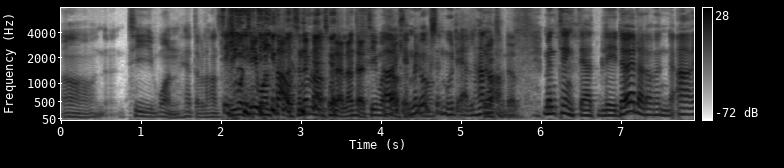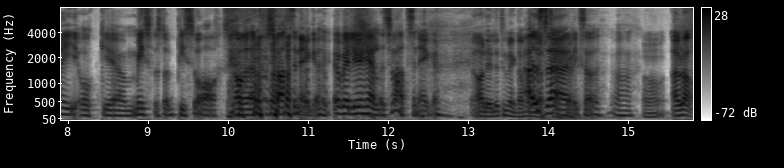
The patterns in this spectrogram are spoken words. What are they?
Ja, T1 heter väl hans... T- T1 T1000 är väl hans modell, inte det? T1000. Ja, okej, men det är också en modell han har. modell. Men tänk dig att bli dödad av en arg och eh, missförstådd pissoar snarare än Schwarzenegger. Jag väljer ju hellre Schwarzenegger. Ja, det är lite mer glamoröst. Alltså, liksom. Ja. Ja.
